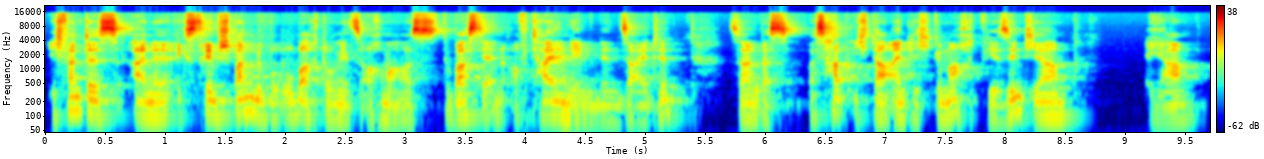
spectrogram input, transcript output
ich fand das eine extrem spannende Beobachtung jetzt auch mal aus, du warst ja auf teilnehmenden Seite, sagen, was, was habe ich da eigentlich gemacht? Wir sind ja, ja,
